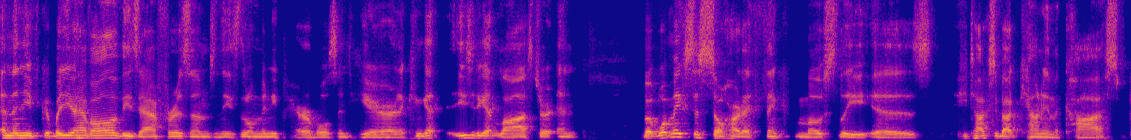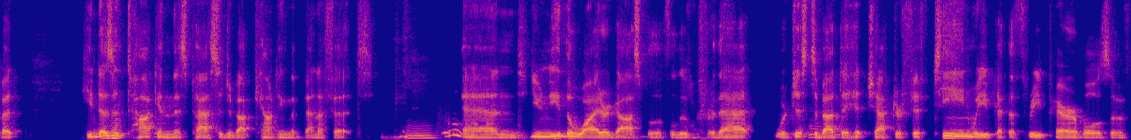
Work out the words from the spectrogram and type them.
and then you've got, but you have all of these aphorisms and these little mini parables in here, and it can get easy to get lost. Or and, but what makes this so hard, I think, mostly is he talks about counting the cost, but he doesn't talk in this passage about counting the benefit. Mm. And you need the wider Gospel of Luke for that. We're just about to hit chapter 15, where you've got the three parables of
